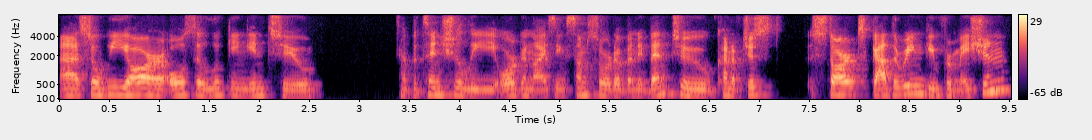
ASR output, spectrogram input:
Uh, so we are also looking into potentially organizing some sort of an event to kind of just start gathering information.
